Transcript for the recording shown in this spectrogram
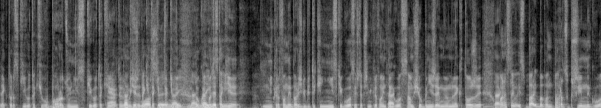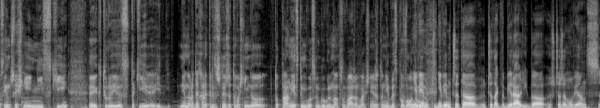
lektorskiego, takiego bardzo niskiego, takiego, Tak, jak takie mówi, że takim, takim, takim, naj- na- dokładnie, bo to jest najlepiej- takie, mikrofon najbardziej lubi takie niskie głosy, jeszcze przy mikrofonie ten Tak. głos sam się obniża, jak mówią lektorzy. Tak. U pana jest, ba, bardzo przyjemny głos, jednocześnie niski, y, który jest taki, y, nie wiem, naprawdę charakterystyczny, że to właśnie, no, to pan jest tym głosem Google Maps, uważam właśnie, że to nie bez powodu. Nie wiem, czy, nie wiem czy, to, czy tak wybierali, bo szczerze mówiąc,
